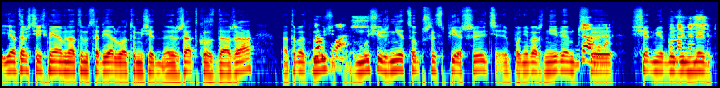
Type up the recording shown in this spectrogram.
ja też się śmiałem na tym serialu, a to mi się rzadko zdarza. Natomiast No musi- musisz nieco przyspieszyć, ponieważ nie wiem, czy siedmiogodzinny szybko.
